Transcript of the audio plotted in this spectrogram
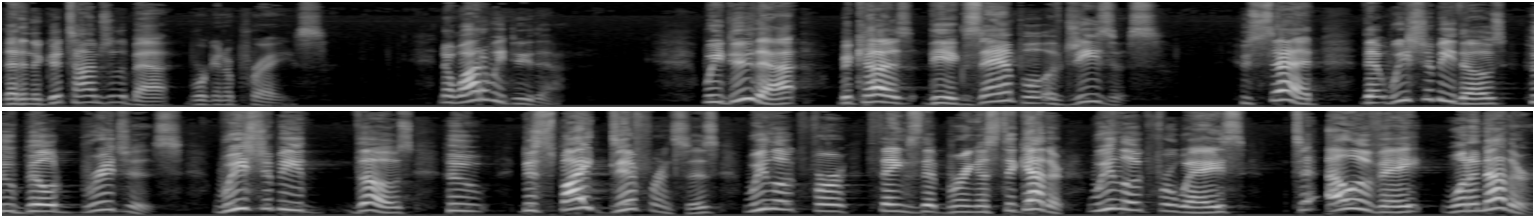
that in the good times or the bad, we're going to praise. Now, why do we do that? We do that because the example of Jesus, who said that we should be those who build bridges, we should be those who, despite differences, we look for things that bring us together. We look for ways to elevate one another.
